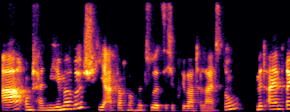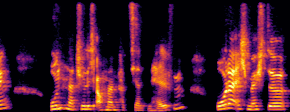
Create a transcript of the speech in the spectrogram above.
A, unternehmerisch hier einfach noch eine zusätzliche private Leistung mit einbringen und natürlich auch meinem Patienten helfen. Oder ich möchte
